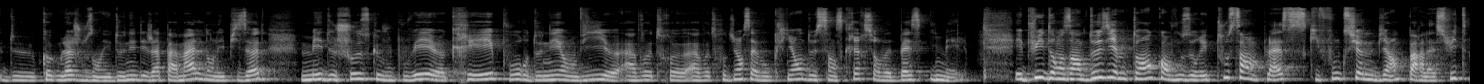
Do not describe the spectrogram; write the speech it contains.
de comme là je vous en ai donné déjà pas mal dans l'épisode mais de choses que vous pouvez euh, créer pour donner envie euh, à votre à votre audience à vos clients de s'inscrire sur votre base email. Et puis dans un deuxième temps quand vous aurez tout ça en place ce qui fonctionne bien par la suite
